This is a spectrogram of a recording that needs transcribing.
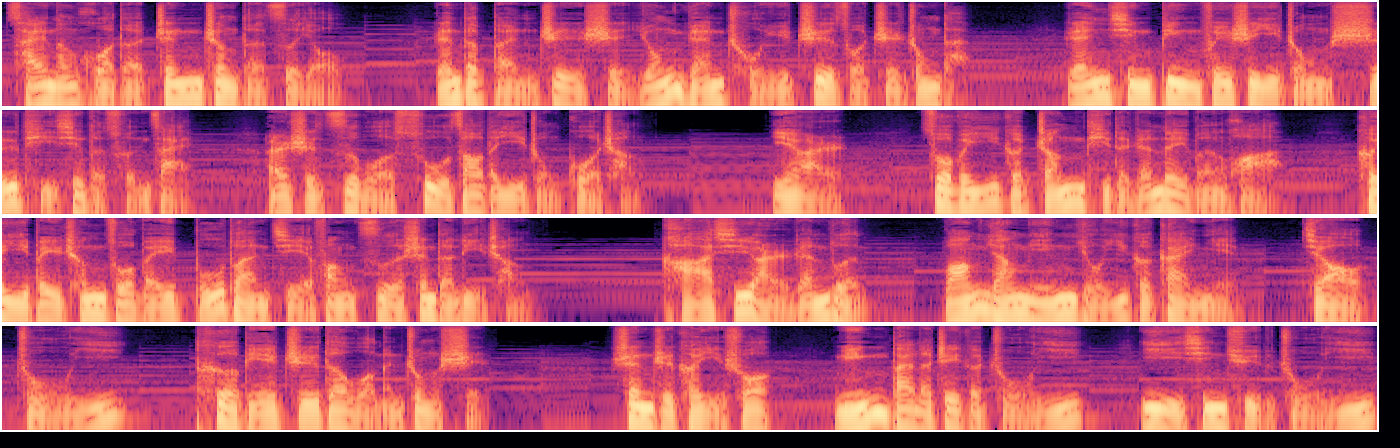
才能获得真正的自由。人的本质是永远处于制作之中的，人性并非是一种实体性的存在，而是自我塑造的一种过程。因而，作为一个整体的人类文化，可以被称作为不断解放自身的历程。卡希尔人论，王阳明有一个概念叫主一，特别值得我们重视，甚至可以说。明白了这个主一，一心去主一，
